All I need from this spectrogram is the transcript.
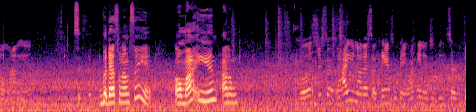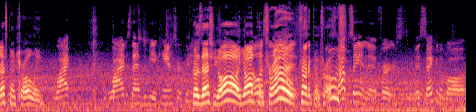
on my end. But that's what I'm saying. On my end, I don't. Well, it's just a, how you know that's a cancer thing. Why can't it just be certain? That's people? controlling. Why? Why does that have to be a cancer thing? Cause that's y'all. Y'all No, control. Try to control. Stop saying that first. And second of all,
